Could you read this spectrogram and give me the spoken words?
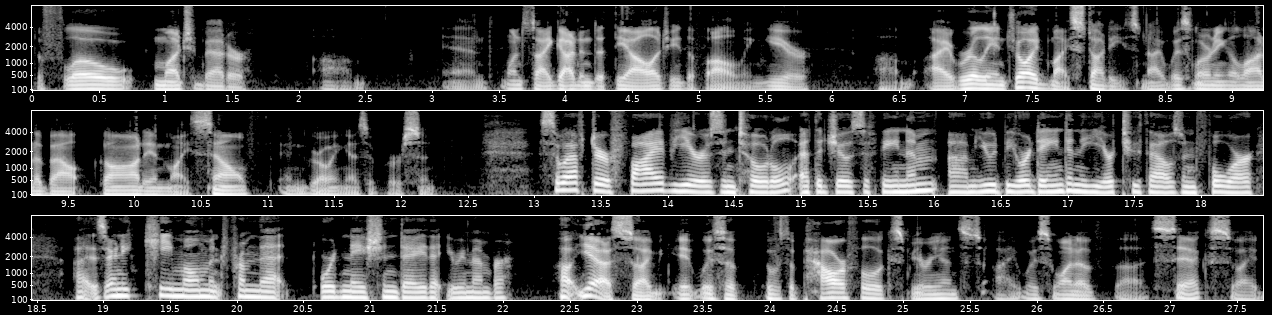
to flow much better. Um, and once I got into theology the following year, um, I really enjoyed my studies, and I was learning a lot about God and myself and growing as a person. So, after five years in total at the Josephinum, um, you would be ordained in the year 2004. Uh, is there any key moment from that ordination day that you remember? Uh, yes, I, it was a it was a powerful experience. I was one of uh, six, so I had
